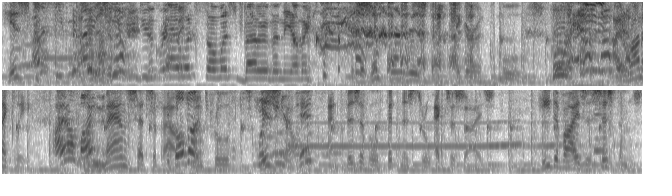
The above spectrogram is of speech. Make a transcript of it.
his Honestly, you can kind of see do This guy looks so much better than the other guy. the simple wisdom Tiger Moves. Ironically, I don't mind. when man sets about all to about improve his squishing health tits. and physical fitness through exercise, he devises systems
